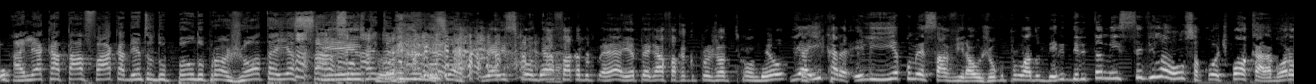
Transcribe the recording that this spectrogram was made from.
O Aí ele ia catar a faca dentro do pão do Projota e ia sa- Isso. socar em todo mundo. Ia esconder a faca do pé, ia pegar a faca que o Projota escondeu. E aí, cara, ele ia começar a virar o jogo pro lado dele e dele também ser vilão, sacou? Tipo, ó, cara, agora,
